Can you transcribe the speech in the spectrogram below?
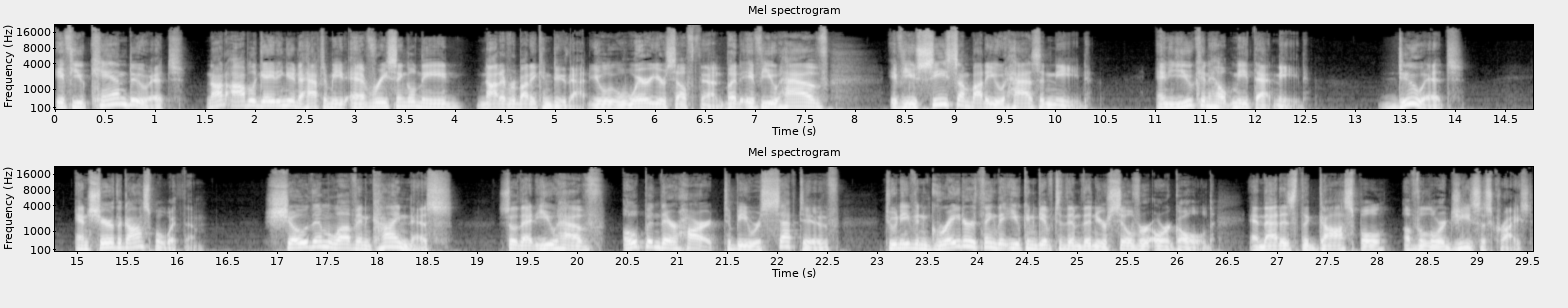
if you can do it, not obligating you to have to meet every single need. Not everybody can do that. You'll wear yourself thin. But if you have, if you see somebody who has a need and you can help meet that need, do it and share the gospel with them. Show them love and kindness so that you have opened their heart to be receptive to an even greater thing that you can give to them than your silver or gold and that is the gospel of the Lord Jesus Christ.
